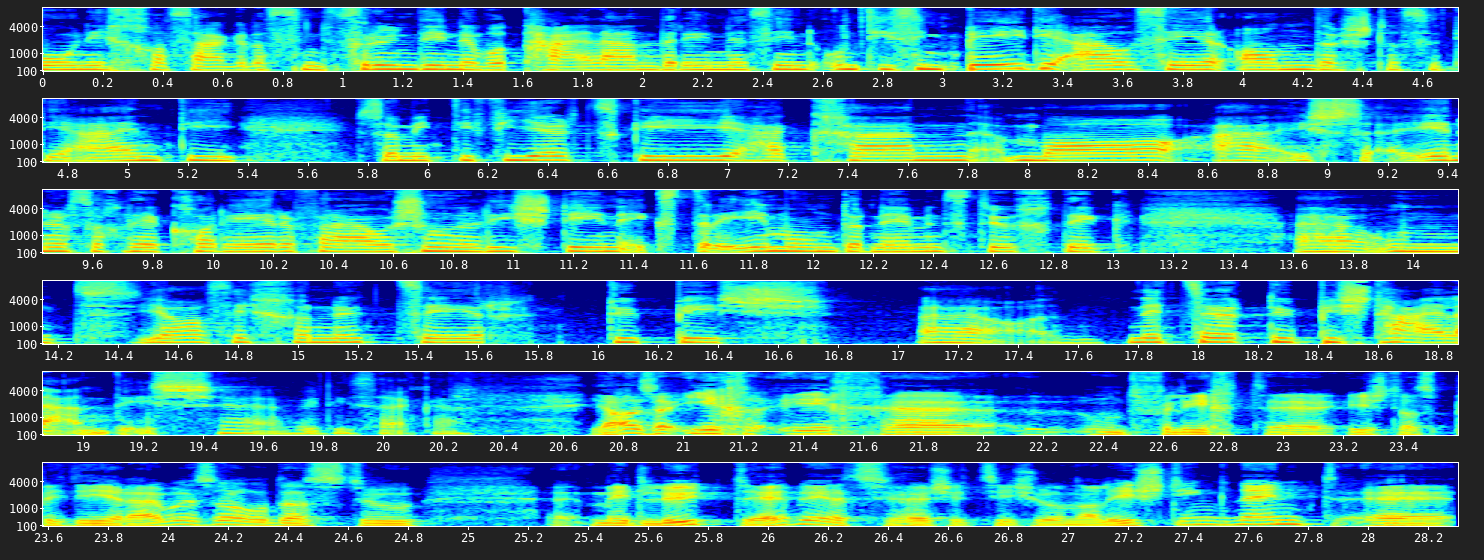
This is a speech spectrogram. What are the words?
wo ich kann sagen, das sind Freundinnen, die Thailänderinnen sind und die sind beide auch sehr anders. Also die eine, so mit die 40, hat keinen Mann, äh, ist eher so eine Karrierefrau, Journalistin, extrem unternehmenstüchtig äh, und ja sicher nicht sehr typisch, äh, nicht sehr typisch thailändisch, würde ich sagen. Ja, also ich, ich äh, und vielleicht äh, ist das bei dir auch so, dass du äh, mit Leuten, eben, jetzt hast du jetzt die Journalistin genannt, äh,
